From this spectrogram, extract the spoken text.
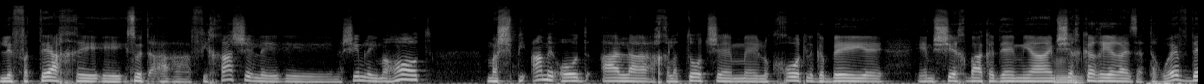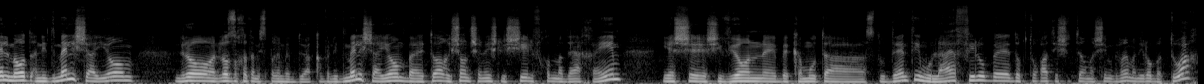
לפתח, אה, זאת אומרת, ההפיכה של נשים לאימהות משפיעה מאוד על ההחלטות שהן לוקחות לגבי המשך באקדמיה, המשך Mm. קריירה, איזה. אתה רואה הבדל מאוד, נדמה לי שהיום, אני לא, אני לא זוכר את המספרים במדויק, אבל נדמה לי שהיום בתואר ראשון, שני, שלישי, לפחות במדעי החיים, יש אה, שוויון אה, בכמות הסטודנטים, אולי אפילו בדוקטורט יש יותר נשים מגברים, אני לא בטוח,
